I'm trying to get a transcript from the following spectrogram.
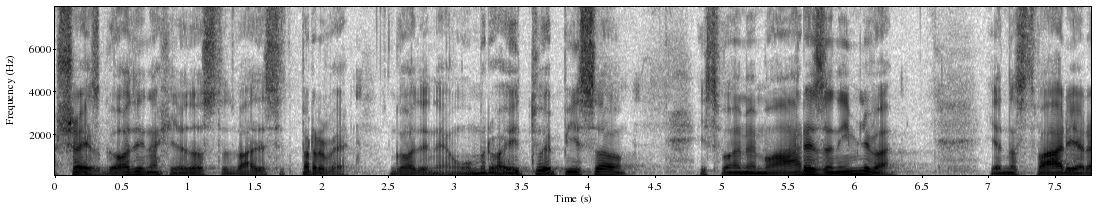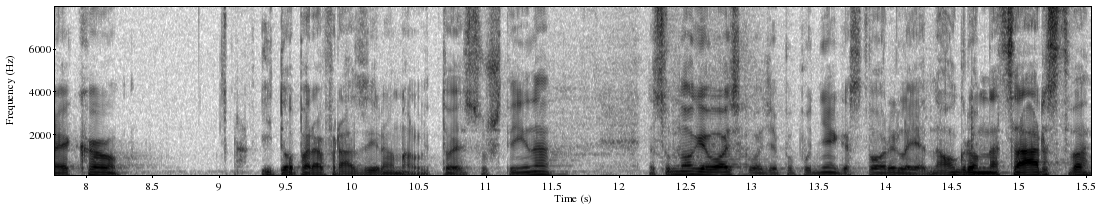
šest godina, 1821. godine umro i tu je pisao i svoje memoare. Zanimljiva jedna stvar je rekao, i to parafraziram, ali to je suština, da su mnoge vojskovođe poput njega stvorile jedna ogromna carstva,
